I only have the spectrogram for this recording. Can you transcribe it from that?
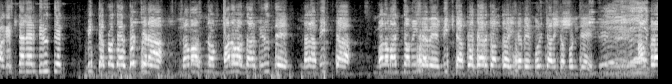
পাকিস্তানের বিরুদ্ধে মিথ্যা প্রচার করছে না। সমস্ত মানবতার বিরুদ্ধে তারা মিথ্যা গণমাধ্যম হিসেবে মিথ্যা প্রচার যন্ত্র হিসেবে পরিচালিত করছে। আমরা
